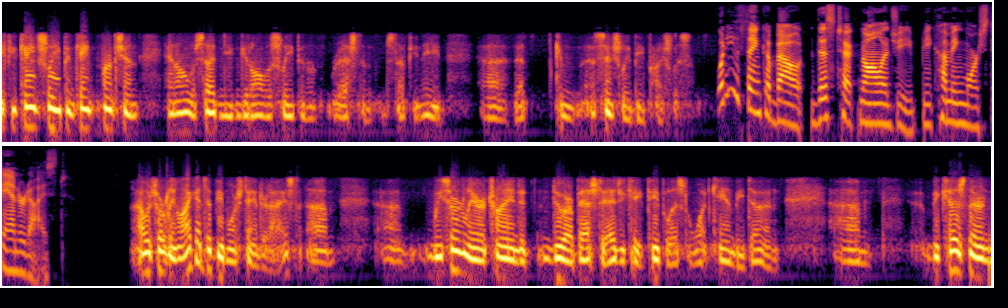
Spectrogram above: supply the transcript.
If you can't sleep and can't function, and all of a sudden you can get all the sleep and rest and stuff you need, uh, that can essentially be priceless. What do you think about this technology becoming more standardized? I would certainly like it to be more standardized. Um, uh, we certainly are trying to do our best to educate people as to what can be done. Um, because they're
